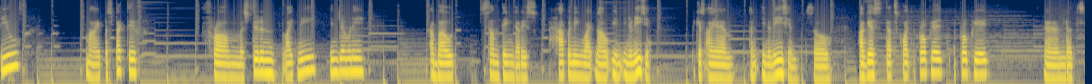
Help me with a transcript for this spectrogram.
view, my perspective from a student like me in Germany about something that is happening right now in Indonesia because I am an Indonesian. So I guess that's quite appropriate appropriate. And that's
